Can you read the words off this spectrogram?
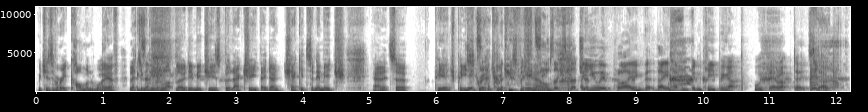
which is a very common way yeah, of letting exactly. people upload images, but actually they don't check it's an image and it's a PHP yeah, script, exactly. which is the it shell. Seems like such Are a... you implying that they haven't been keeping up with their updates, Duck?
